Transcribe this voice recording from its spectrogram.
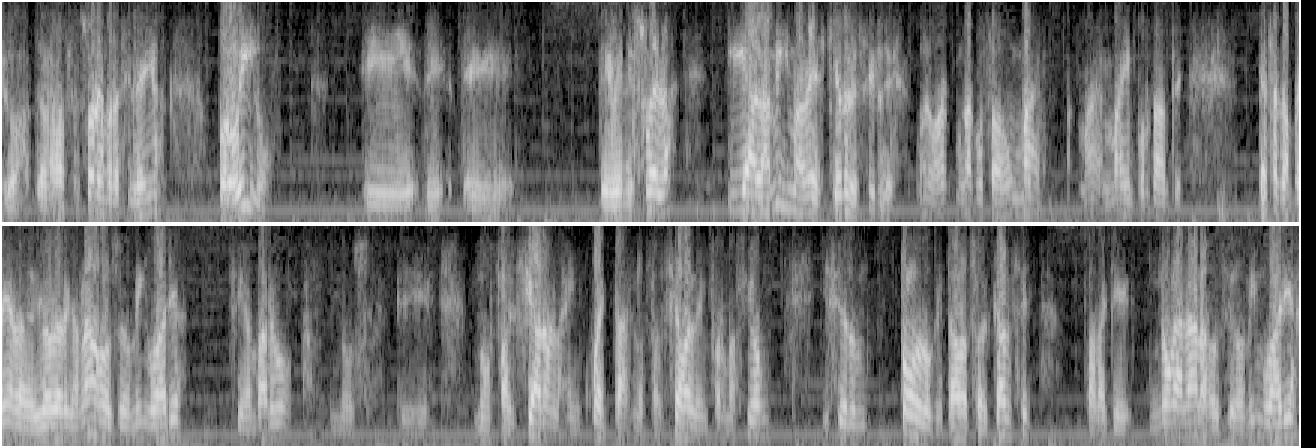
los, de los asesores brasileños provino eh, de Venezuela y a la misma vez quiero decirles, bueno, una cosa aún más, más, más importante, esa campaña la debió haber ganado José Domingo Arias, sin embargo, nos, eh, nos falsearon las encuestas, nos falseaban la información, hicieron todo lo que estaba a su alcance para que no ganara José Domingo Arias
